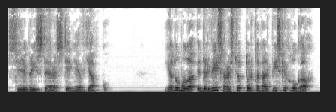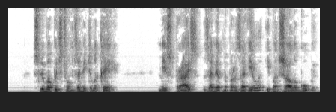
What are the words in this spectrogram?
серебристое растение в ямку. «Я думала, Эдельвейс растет только на альпийских лугах», — с любопытством заметила Кэрри. Мисс Прайс заметно порозовела и поджала губы.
